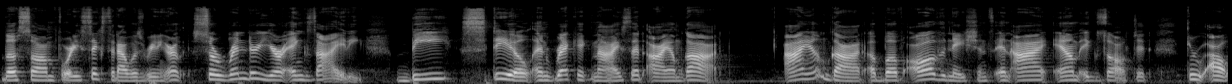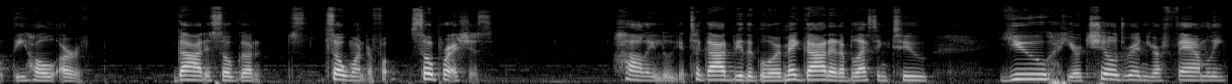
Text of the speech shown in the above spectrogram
the Psalm 46 that I was reading earlier surrender your anxiety, be still, and recognize that I am God. I am God above all the nations, and I am exalted throughout the whole earth. God is so good, so wonderful, so precious. Hallelujah. To God be the glory. May God add a blessing to you, your children, your family,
